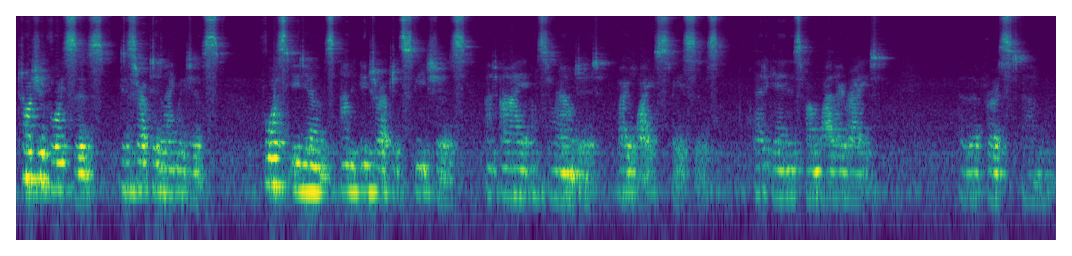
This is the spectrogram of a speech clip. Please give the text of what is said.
Tortured voices, disrupted languages, forced idioms and interrupted speeches, and I am surrounded by white spaces. That again is from While I Write, the first um,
